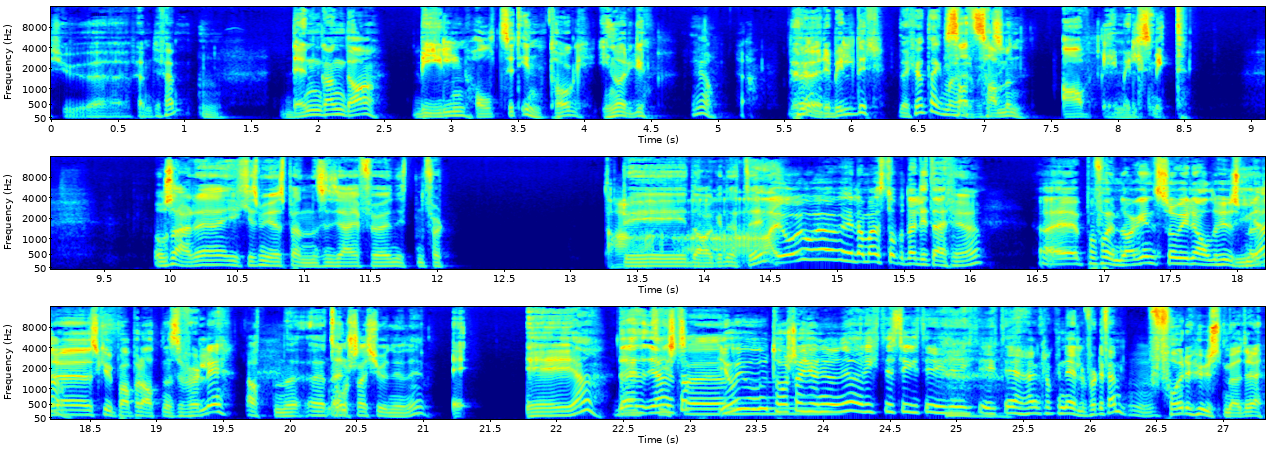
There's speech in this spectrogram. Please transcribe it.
20.55. Den gang da bilen holdt sitt inntog i Norge. Ja. Ja. Hørebilder Det kan jeg tenke meg satt sammen av Emil Smith. Og så er det ikke så mye spennende, synes jeg, før 1940 dagen etter. Ah, jo, jo, jo, la meg stoppe deg litt der. Ja. Eh, På formiddagen så ville alle husmødre skru på apparatene, selvfølgelig. 18, eh, torsdag 20. juni. Eh, ja, det, ja tirsdag- jo, jo, torsdag 20. juni, ja, riktig, riktig, riktig, riktig, riktig. Klokken 11.45, for husmødre.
